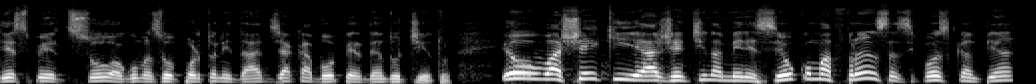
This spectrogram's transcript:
desperdiçou algumas oportunidades e acabou perdendo o título. Eu achei que a Argentina mereceu, como a França, se fosse campeã,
